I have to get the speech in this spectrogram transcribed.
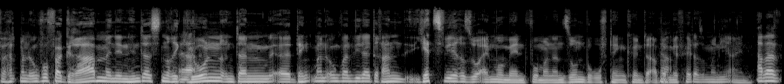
hat man irgendwo vergraben in den hintersten Regionen und dann äh, denkt man irgendwann wieder dran. Jetzt wäre so ein Moment, wo man an so einen Beruf denken könnte, aber Ja. mir fällt das immer nie ein. Aber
